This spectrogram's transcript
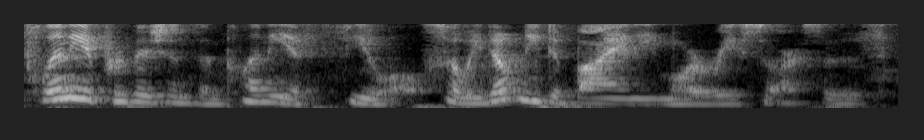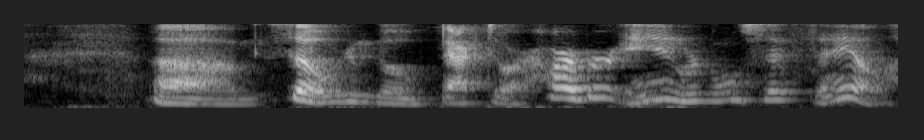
plenty of provisions and plenty of fuel so we don't need to buy any more resources um, so we're going to go back to our harbor and we're going to set sail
